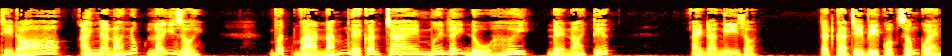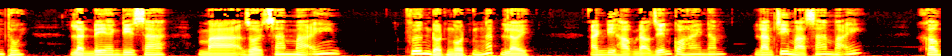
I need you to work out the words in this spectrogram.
Thì đó, anh đã nói lúc lẫy rồi. Vất vả lắm người con trai mới lấy đủ hơi để nói tiếp. Anh đã nghĩ rồi. Tất cả chỉ vì cuộc sống của em thôi. Lần đi anh đi xa, mà rồi xa mãi. Phương đột ngột ngắt lời. Anh đi học đạo diễn qua hai năm, làm chi mà xa mãi? Không,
